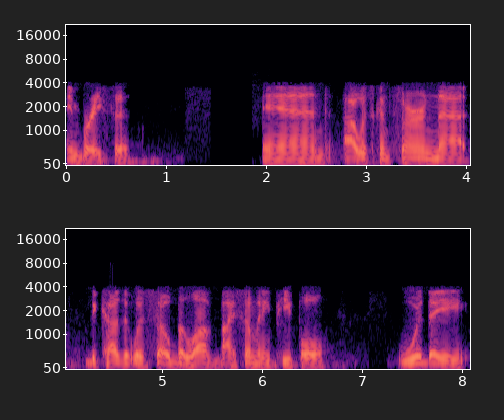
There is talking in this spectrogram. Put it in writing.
embrace it? And I was concerned that because it was so beloved by so many people, would they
